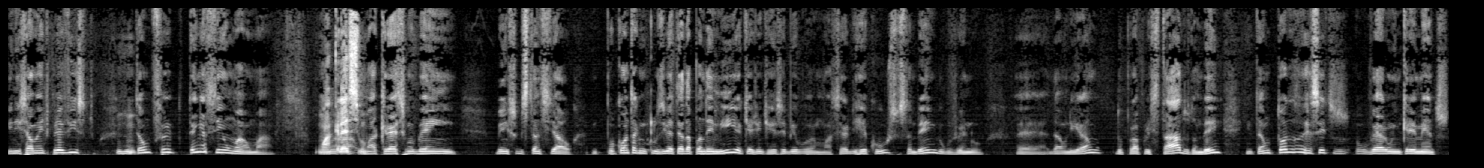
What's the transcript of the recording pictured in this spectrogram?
inicialmente previsto. Uhum. Então, foi, tem assim uma, uma, um uma, acréscimo. Um acréscimo bem, bem substancial. Por conta, inclusive, até da pandemia, que a gente recebeu uma série de recursos também do governo é, da União, do próprio Estado também. Então, todas as receitas houveram incrementos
